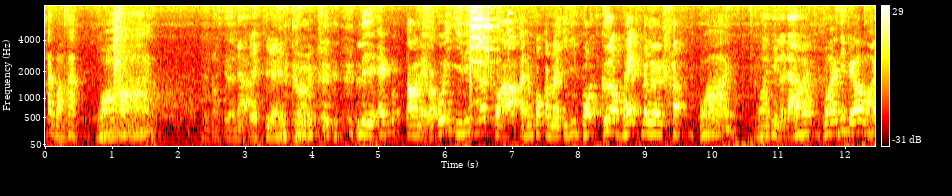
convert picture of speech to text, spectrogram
คาดหวังค่ะว้ายมันต้องเจอหนาเอ็กเลนเกินเลเอ็กตอนไหนว่าอุ้ยอีนี่เลิศกว่าอนุพกกำไรอีนี่โพสเครื่องเพชรมาเลยครับว้ายน้องพิรดา วายวายที่แปลว่าวาย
